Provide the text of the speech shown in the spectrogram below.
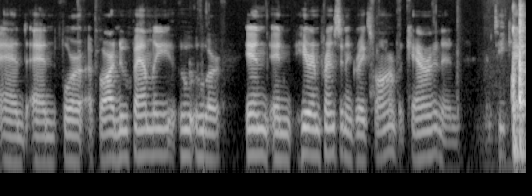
and and for for our new family who, who are in in here in Princeton and Griggs Farm, for Karen and, and TK,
